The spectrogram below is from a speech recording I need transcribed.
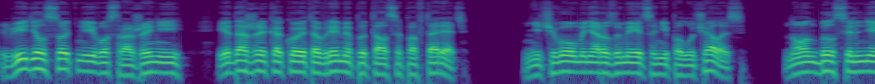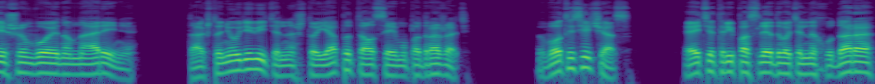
видел сотни его сражений и даже какое-то время пытался повторять. Ничего у меня, разумеется, не получалось, но он был сильнейшим воином на арене, так что неудивительно, что я пытался ему подражать. Вот и сейчас. Эти три последовательных удара,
